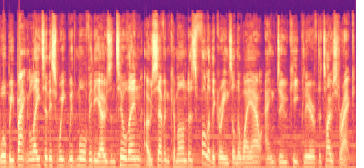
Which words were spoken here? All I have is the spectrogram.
We'll be back later this week with more videos. Until then 0 7 CMDRs follow the greens on the way out and do keep clear of the toast rack.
